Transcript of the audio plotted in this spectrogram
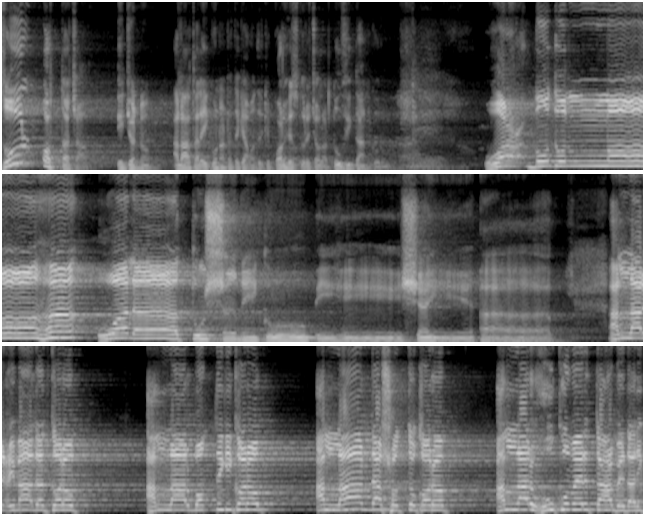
জুল অত্যাচার। এই জন্য আল্লাহ তালা এই গুণাটা থেকে আমাদেরকে পরহেজ করে চলার তৌফিক দান করুন واعبدوا الله ولا تشركوا به شيئا আল্লাহর ইবাদত করো আল্লাহর বন্দেগি করো আল্লাহর দাসত্ব করো আল্লাহর হুকুমের তাবেদারি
